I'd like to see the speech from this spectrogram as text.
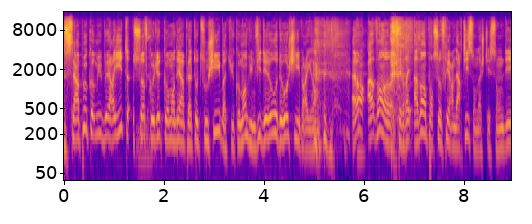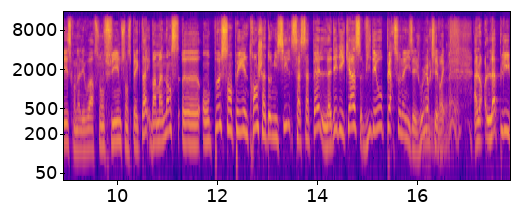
C'est un peu comme Uber Eats, sauf qu'au lieu de commander un plateau de sushi, bah, tu commandes une vidéo de Hoshi par exemple. Alors avant, euh, c'est vrai, avant pour s'offrir un artiste, on achetait son disque, on allait voir son film, son spectacle. Ben maintenant, euh, on peut s'en payer une tranche à domicile. Ça s'appelle la dédicace vidéo personnalisée. Je vous jure que c'est vrai. Alors l'appli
